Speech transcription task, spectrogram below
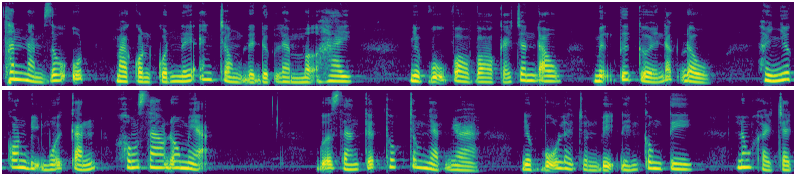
Thân làm dâu út mà còn quấn lấy anh chồng để được làm mợ hai. Nhược Vũ vò vò cái chân đau, miệng tươi cười nắc đầu. Hình như con bị mũi cắn, không sao đâu mẹ. Bữa sáng kết thúc trong nhạt nhòa, Nhược Vũ lại chuẩn bị đến công ty. Lâm Khải Trạch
